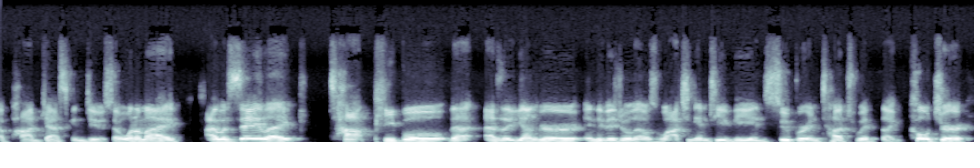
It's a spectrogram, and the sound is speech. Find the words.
a podcast can do. So one of my I would say like top people that as a younger individual that was watching MTV and super in touch with like culture,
